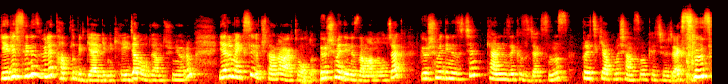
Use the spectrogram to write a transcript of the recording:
Gerilseniz bile tatlı bir gerginlik, heyecan olacağını düşünüyorum. Yarım eksi 3 tane artı oldu. Görüşmediğiniz zaman ne olacak? Görüşmediğiniz için kendinize kızacaksınız. Pratik yapma şansını kaçıracaksınız.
